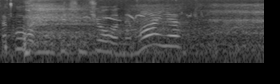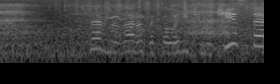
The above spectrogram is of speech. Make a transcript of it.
Такого більш нічого немає. Все вже зараз екологічно чисте.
